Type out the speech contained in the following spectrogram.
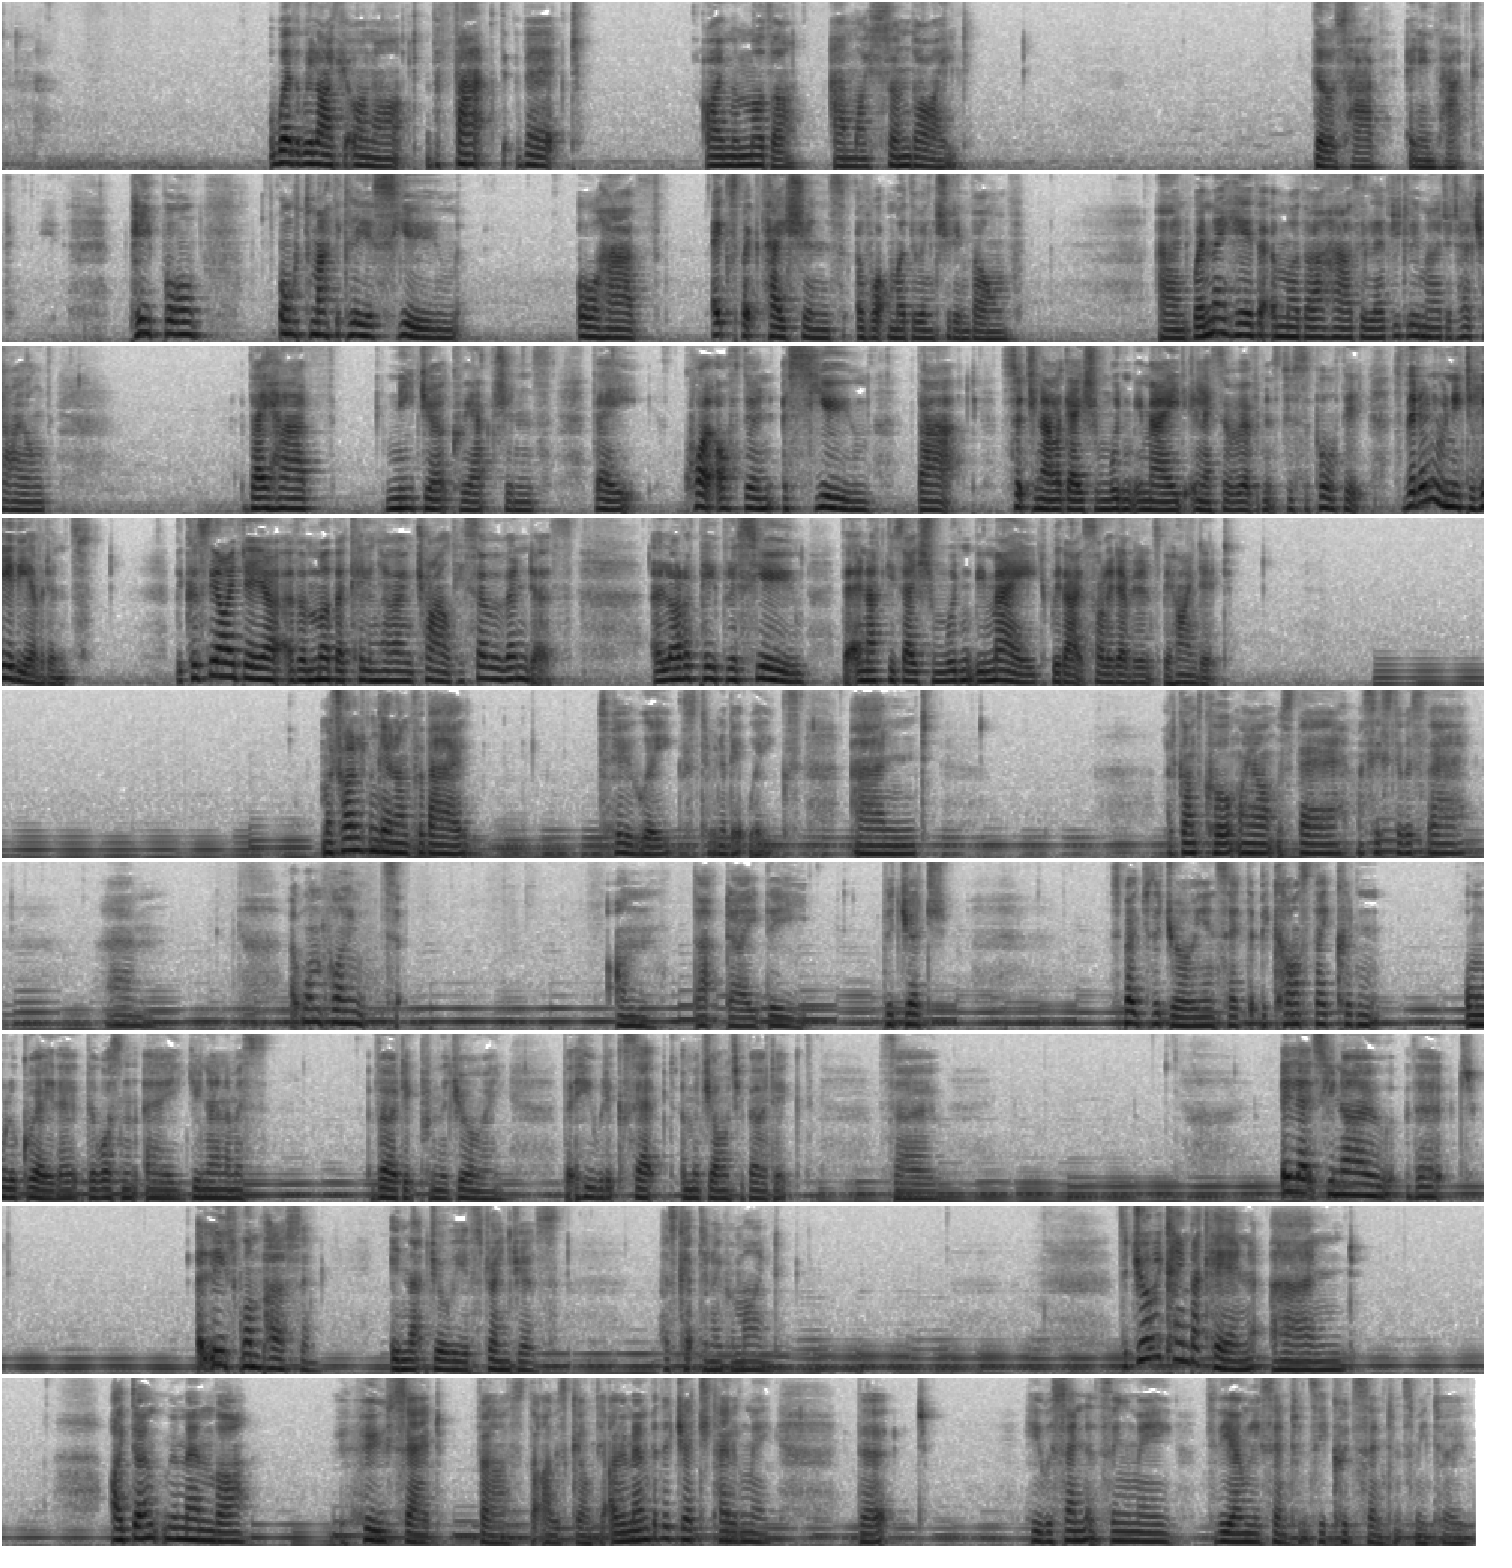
whether we like it or not, the fact that I'm a mother and my son died does have an impact. People automatically assume or have expectations of what mothering should involve. And when they hear that a mother has allegedly murdered her child, they have knee jerk reactions they quite often assume that such an allegation wouldn't be made unless there were evidence to support it. So they don't even need to hear the evidence. Because the idea of a mother killing her own child is so horrendous, a lot of people assume that an accusation wouldn't be made without solid evidence behind it. My trial has been going on for about two weeks, two and a bit weeks, and I'd gone to court, my aunt was there, my sister was there. Um, at one point on that day, the the judge spoke to the jury and said that because they couldn't all agree, there, there wasn't a unanimous verdict from the jury, that he would accept a majority verdict. So it lets you know that at least one person in that jury of strangers has kept an open mind. The jury came back in, and I don't remember who said first that I was guilty. I remember the judge telling me that he was sentencing me to the only sentence he could sentence me to.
